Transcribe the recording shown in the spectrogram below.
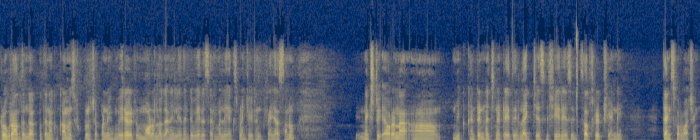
ప్రోగ్రామ్ అర్థం కాకపోతే నాకు కామెంట్స్ రూపంలో చెప్పండి. వేరే మోడల్లో కానీ లేదంటే వేరే సారి మళ్ళీ ఎక్స్ప్లెయిన్ చేయడానికి ట్రై చేస్తాను. నెక్స్ట్ ఎవరన్నా మీకు కంటెంట్ నచ్చినట్లయితే లైక్ చేసి షేర్ చేసి సబ్స్క్రైబ్ చేయండి. థ్యాంక్స్ ఫర్ వాచింగ్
